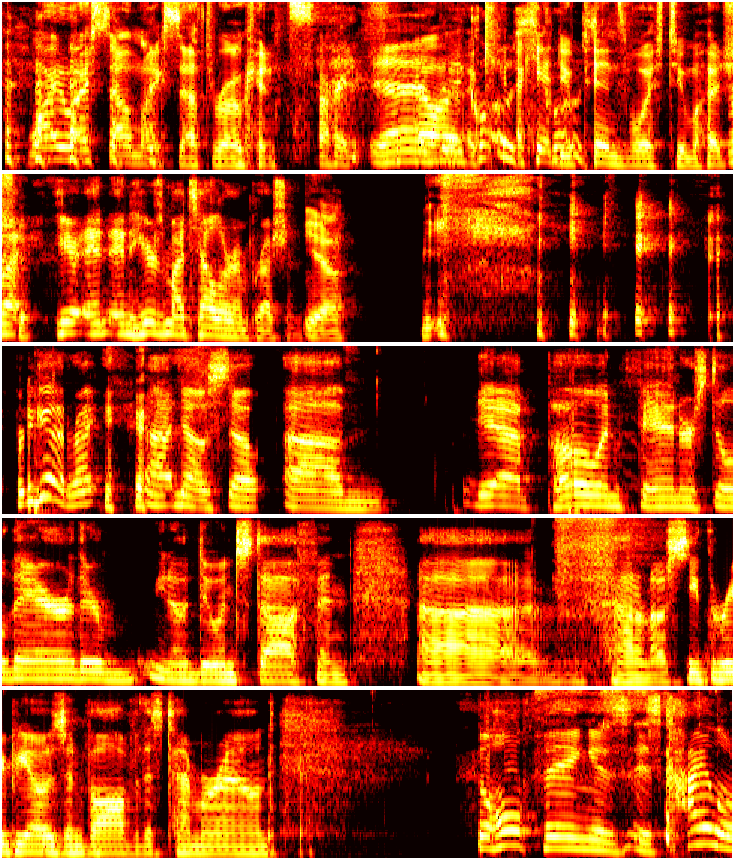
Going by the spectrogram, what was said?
Why do I sound like Seth Rogen? Sorry. Yeah, No, I, I close, can't, I can't do close. Pinn's voice too much. Right here, and, and here's my Teller impression. Yeah. Pretty good, right? Uh, no, so um, yeah, Poe and Finn are still there. They're you know doing stuff, and uh, I don't know. C-3PO is involved this time around. The whole thing is is Kylo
